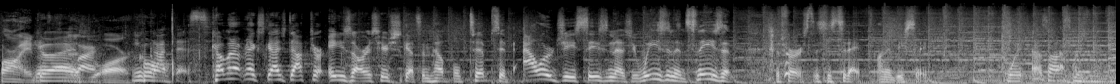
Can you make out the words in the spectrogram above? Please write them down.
fine Good. as you are. You Cool. got this. Coming up next, guys, Dr. Azar is here. She's got some helpful tips if allergy season has you wheezing and sneezing. But first, this is today on NBC. Wait, that's awesome.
